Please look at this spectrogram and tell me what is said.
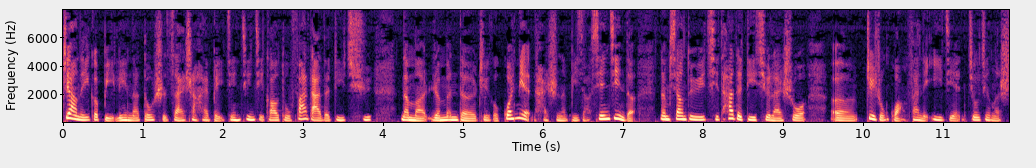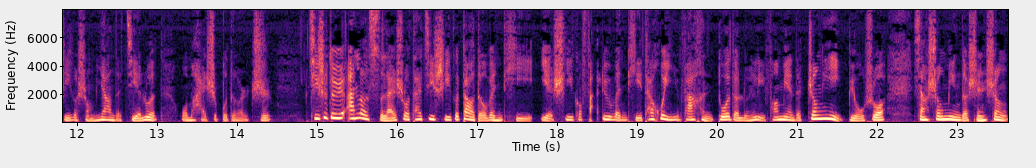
这样的一个比例呢，都是在上海、北京经济高度发达的地区，那么人们的这个观念还是呢比较先进的。那么相对于其他的地区来说，呃，这种广泛的意见。究竟呢是一个什么样的结论，我们还是不得而知。其实，对于安乐死来说，它既是一个道德问题，也是一个法律问题。它会引发很多的伦理方面的争议，比如说像生命的神圣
